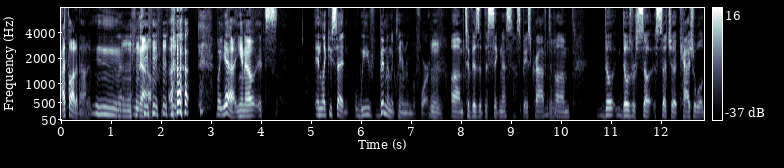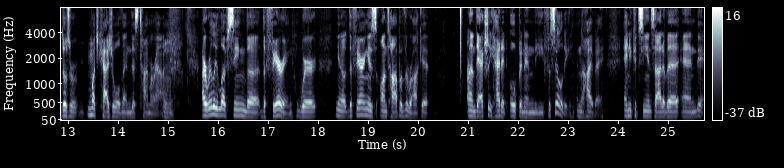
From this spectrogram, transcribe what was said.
I thought about it. no. but yeah, you know, it's and like you said, we've been in the clean room before um, to visit the Cygnus spacecraft. Um, th- those were so such a casual. Those are much casual than this time around. I really love seeing the the fairing where you know the fairing is on top of the rocket. um, they actually had it open in the facility in the high bay, and you could see inside of it. And they,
